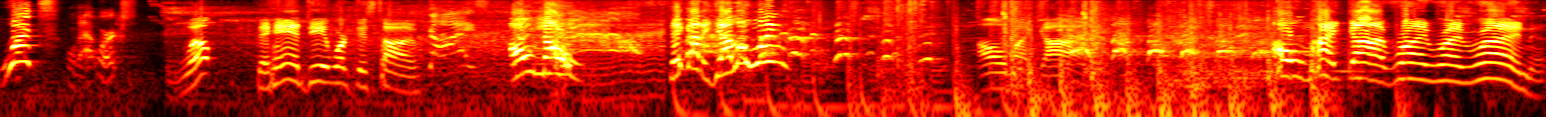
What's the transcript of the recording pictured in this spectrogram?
What? Well, that works. Well, the hand did work this time. Guys! Oh no! They got a yellow one? Oh my god. Oh my god, run, run, run!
